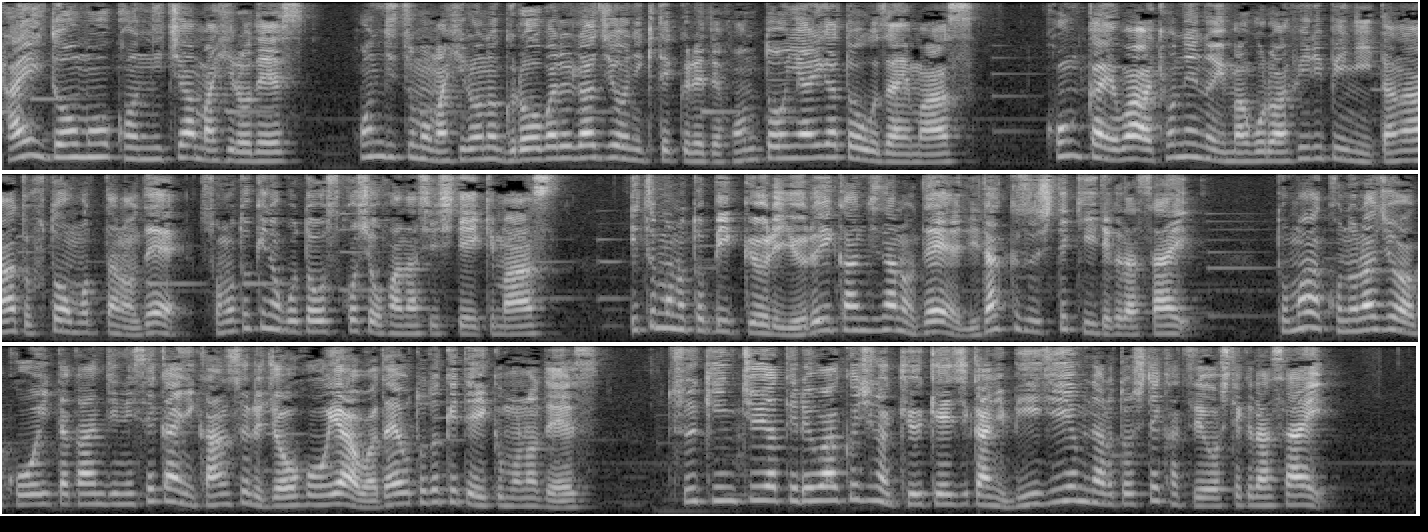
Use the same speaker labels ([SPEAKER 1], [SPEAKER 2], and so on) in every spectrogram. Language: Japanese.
[SPEAKER 1] はい、どうも、こんにちは、まひろです。本日もまひろのグローバルラジオに来てくれて本当にありがとうございます。今回は去年の今頃はフィリピンにいたなぁとふと思ったので、その時のことを少しお話ししていきます。いつものトピックより緩い感じなので、リラックスして聞いてください。とまあ、このラジオはこういった感じに世界に関する情報や話題を届けていくものです。通勤中やテレワーク時の休憩時間に BGM などとして活用してください。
